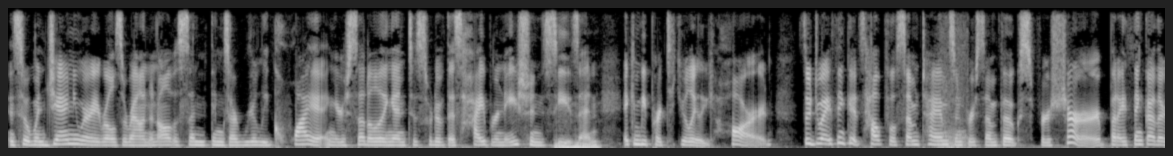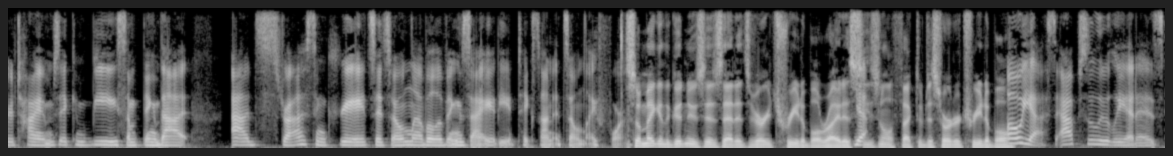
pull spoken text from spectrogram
And so when January rolls around and all of a sudden things are really quiet and you're settling into sort of this hibernation season, mm-hmm. it can be particularly hard. So, do I think it's helpful sometimes and for some folks for sure? But I think other times it can be something that adds stress and creates its own level of anxiety. It takes on its own life form. So, Megan, the good news is that it's very treatable, right? Is yes. seasonal affective disorder treatable? Oh, yes, absolutely it is.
